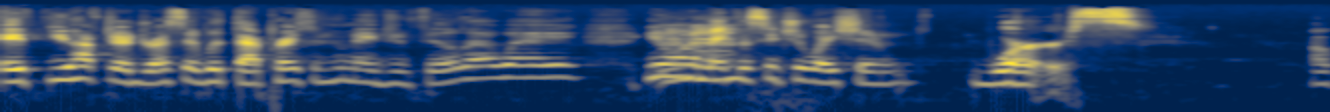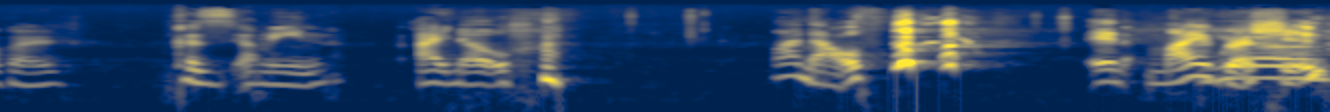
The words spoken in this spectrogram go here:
if you have to address it with that person who made you feel that way, you don't want to make the situation worse. Okay. Because, I mean, I know my mouth and my aggression,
